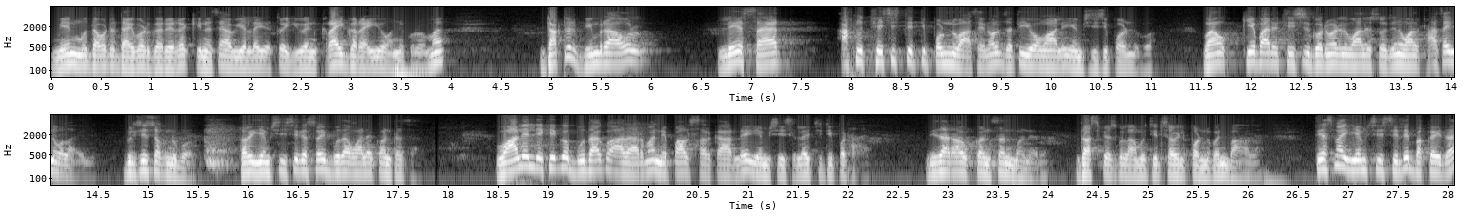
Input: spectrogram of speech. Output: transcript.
मेन मुद्दाबाट डाइभर्ट गरेर किन चाहिँ अब यसलाई यत्रो युएन क्राई गराइयो भन्ने कुरोमा डाक्टर भीमरावलले सायद आफ्नो थेसिस त्यति पढ्नु भएको छैन होला जति यो उहाँले एमसिसी पढ्नुभयो। उहाँ के बारे गर्नु भने उहाँले सोधेन उहाँलाई थाहा छैन होला अहिले। बिर्सिसक्नुभयो। तर एमसिसीको सबै बुदा उहाँलाई कण्ठ छ। उहाँले लेखेको बुदाको आधारमा नेपाल सरकारले एमसिसीलाई चिठी पठायो। दिज आर आउट कन्सर्न भनेर। दस पेजको लामो चिठी सबैले पढ्नु पनि भयो होला। त्यसमा एमसिसीले बकैदा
